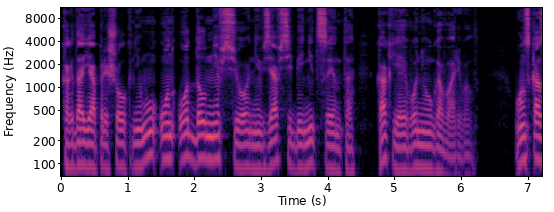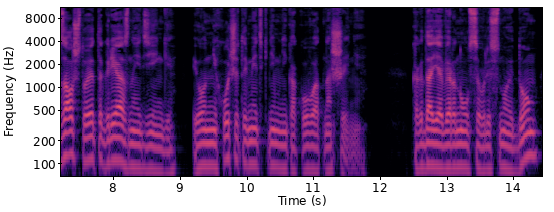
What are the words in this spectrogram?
Когда я пришел к нему, он отдал мне все, не взяв себе ни цента, как я его не уговаривал. Он сказал, что это грязные деньги, и он не хочет иметь к ним никакого отношения. Когда я вернулся в лесной дом,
